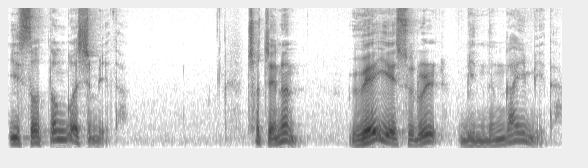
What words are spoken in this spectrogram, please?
있었던 것입니다. 첫째는 왜 예수를 믿는가입니다.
